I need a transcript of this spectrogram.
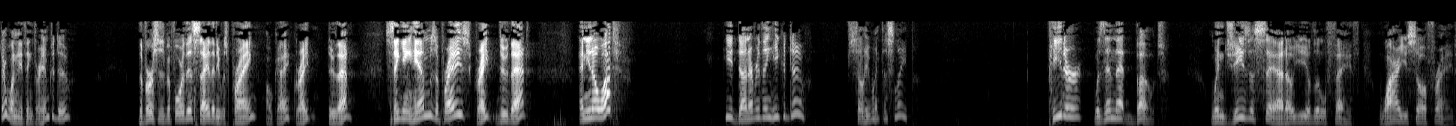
There wasn't anything for him to do. The verses before this say that he was praying. Okay, great. Do that. Singing hymns of praise. Great. Do that. And you know what? He had done everything he could do. So he went to sleep. Peter was in that boat when Jesus said, O ye of little faith, why are you so afraid?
